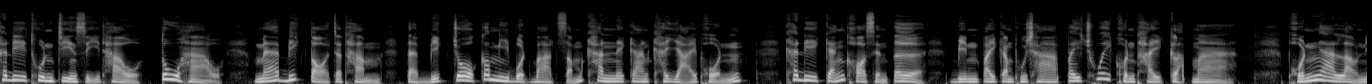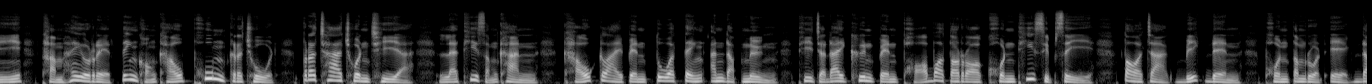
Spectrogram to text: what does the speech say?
คดีทุนจีนสีเทา ตู้ห่าว แม้บิ๊กต่อจะทำ แต่บิ๊กโจ้ก็มีบทบาทสำคัญในการขยายผล คดีแก๊งคอเซนเตอร์ บินไปกัมพูชาไปช่วยคนไทยกลับมา ผลงานเหล่านี้ทำให้เรตติ้งของเขาพุ่งกระฉูด ประชาชนเชียร์ และที่สำคัญ เขากลายเป็นตัวเต็งอันดับหนึ่ง ที่จะได้ขึ้นเป็นผอบอตรคนที่ 14 ต่อจากบิ๊กเดนพลตำรวจเอกด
